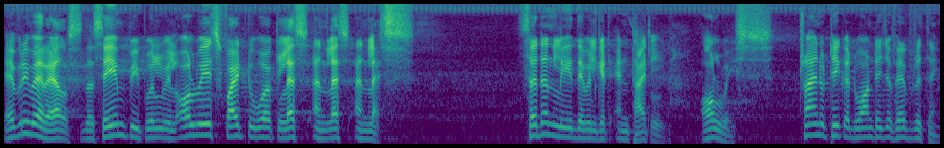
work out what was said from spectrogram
Everywhere else, the same people will always fight to work less and less and less. Suddenly, they will get entitled, always, trying to take advantage of everything.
